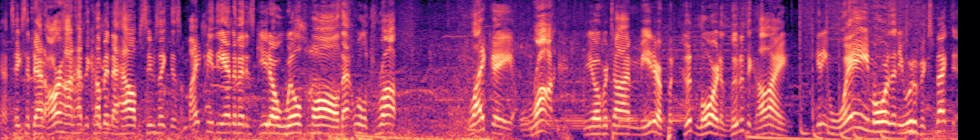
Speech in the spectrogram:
Yeah, takes him down. Arhan had to come in to help. Seems like this might be the end of it as Gido will fall. That will drop like a rock the overtime meter, but good lord, Lunatic-Hai getting way more than you would have expected.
